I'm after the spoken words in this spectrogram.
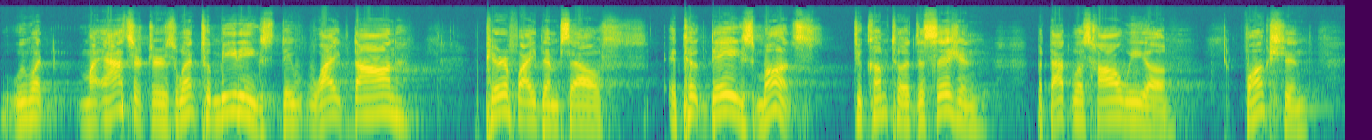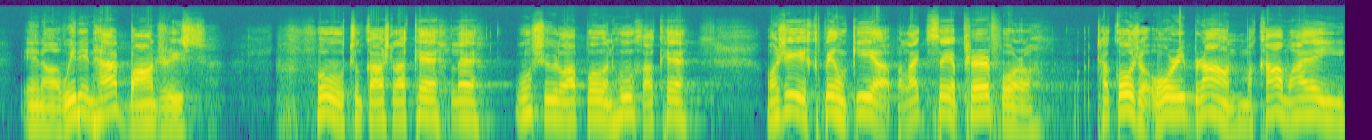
we went, my ancestors went to meetings, they wiped down, purified themselves. It took days, months to come to a decision but that was how we uh, functioned. And uh, we didn't have boundaries. Who tunkash and kia, but like to say a prayer for uh, Takoja Ori Brown, makam ai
